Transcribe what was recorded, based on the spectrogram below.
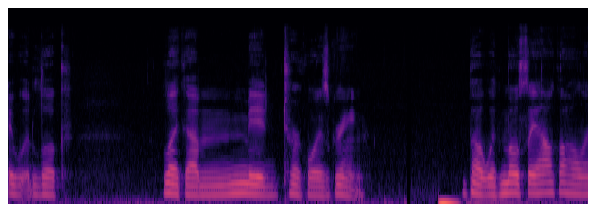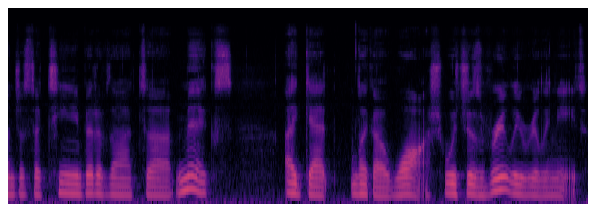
it would look like a mid turquoise green. But with mostly alcohol and just a teeny bit of that uh, mix, I get like a wash, which is really, really neat.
